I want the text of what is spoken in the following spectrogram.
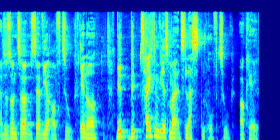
Also so ein Ser- Servieraufzug. Genau. Wir bezeichnen wir es mal als Lastenaufzug. Okay.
